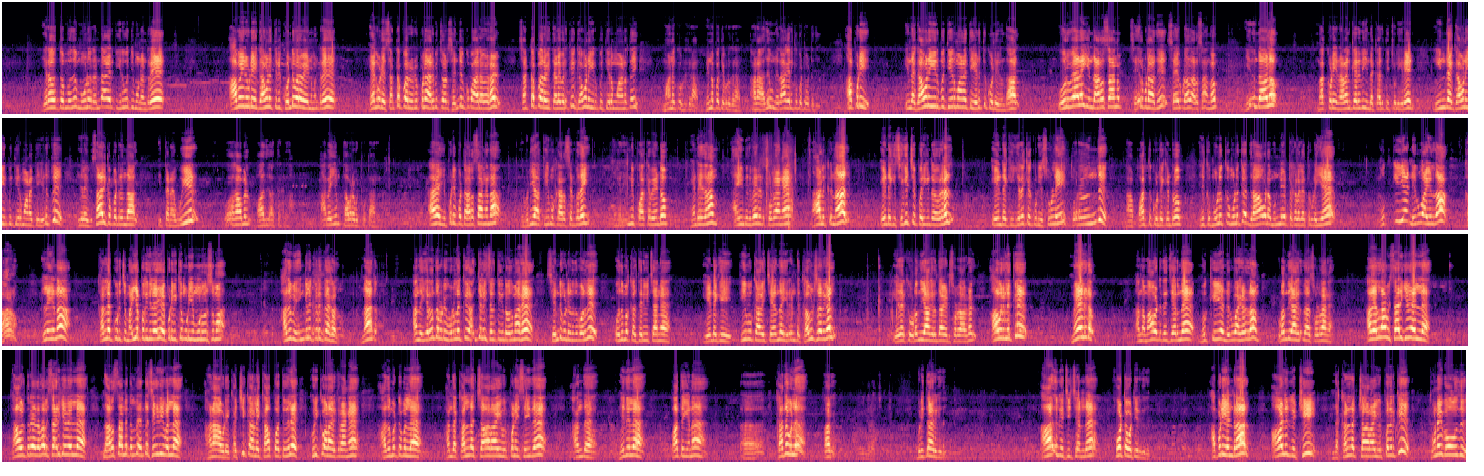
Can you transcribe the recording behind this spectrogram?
இருபத்தொன்பது மூணு ரெண்டாயிரத்தி இருபத்தி மூணு அன்று அவையினுடைய கவனத்திற்கு கொண்டு வர வேண்டும் என்று எங்களுடைய சட்டப்பேரவை உறுப்பினர் அறிவித்தவர் செந்தில்குமார் அவர்கள் சட்டப்பேரவைத் தலைவருக்கு கவன ஈர்ப்பு தீர்மானத்தை மனு கொடுக்கிறார் விண்ணப்பத்தை கொடுக்கிறார். ஆனால் அதுவும் நிராகரிக்கப்பட்டு விட்டது. அப்படி இந்த கவன ஈர்ப்பு தீர்மானத்தை எடுத்துக்கொண்டிருந்தால் ஒருவேளை இந்த அரசாங்கம் செயல்படாது செயல்படாத அரசாங்கம் இருந்தாலும் மக்களுடைய நலன் கருதி இந்த கருத்தை சொல்கிறேன். இந்த கவன ஈர்ப்பு தீர்மானத்தை எடுத்து இதில் விசாரிக்கப்பட்டிருந்தால் இத்தனை உயிர் போகாமல் பாதுகாத்திருக்கலாம். அதையும் தவற விட்டு விட்டார்கள் ஆக இப்படிப்பட்ட அரசாங்கம் தான் விடியா திமுக அரசு என்பதை நீங்கள் எண்ணி பார்க்க வேண்டும். இன்றைய தினம் ஐம்பது பேர் என்று சொல்கிறாங்க நாளுக்கு நாள் இன்றைக்கு சிகிச்சை பெறுகின்றவர்கள் இன்றைக்கு இறக்கக்கூடிய சூழ்நிலையை தொடர்ந்து நாம் பார்த்து கொண்டிருக்கின்றோம். இதுக்கு முழுக்க முழுக்க திராவிட முன்னேற்ற கழகத்தினுடைய முக்கிய நிர்வாகிகள் தான் காரணம். இல்லைன்னா கள்ளக்குறிச்சி மையப்பகுதியிலேயே எப்படி விற்க முடியும் மூணு வருஷமா? அதுவும் எங்களுக்கு கிடைத்த தகவல். நான் அந்த இறந்தவருடைய உடலுக்கு அஞ்சலி செலுத்துகின்ற விதமாக சென்று கொண்டிருந்த பொழுது பொதுமக்கள் தெரிவித்தாங்க இன்றைக்கு திமுகவை சேர்ந்த இரண்டு கவுன்சிலர்கள் இதற்கு உடந்தையாக இருந்தார் என்று சொல்கிறார்கள் அவர்களுக்கு மேலிடம் அந்த மாவட்டத்தைச் சேர்ந்த முக்கிய நிர்வாகிகள்லாம் உடந்தையாக இருந்தார் சொல்கிறாங்க அதெல்லாம் விசாரிக்கவே இல்லை. காவல்துறை அதெல்லாம் விசாரிக்கவே இல்லை. இந்த அரசாங்கத்திலிருந்து எந்த செய்தியும் வரல. ஆனால் அவருடைய கட்சிக்காரர்களை காப்பாற்றுவதிலே குறிக்கோளாக இருக்கிறாங்க. அது மட்டும் இல்லை அந்த கள்ளச்சாராயம் விற்பனை செய்த அந்த நிதியில் பார்த்தீங்கன்னா கதவில் கதவுல பாரு. இப்படித்தான் இருக்குது. ஆளுங்கட்சி சேர்ந்த ஃபோட்டோ ஒட்டி இருக்குது அப்படி என்றால் ஆளுங்கட்சி இந்த கள்ளச்சாராய் விற்பதற்கு துணை போகுது.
